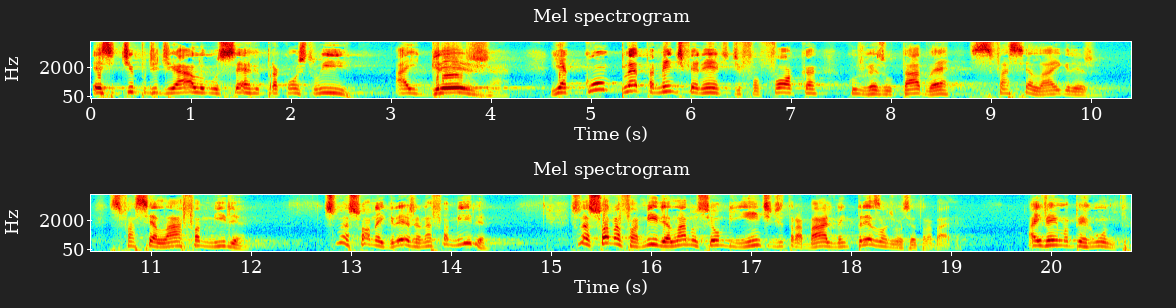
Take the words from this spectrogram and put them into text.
Esse tipo de diálogo serve para construir a igreja e é completamente diferente de fofoca, cujo resultado é esfacelar a igreja, esfacelar a família. Isso não é só na igreja, é na família. Isso não é só na família, é lá no seu ambiente de trabalho, na empresa onde você trabalha. Aí vem uma pergunta.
